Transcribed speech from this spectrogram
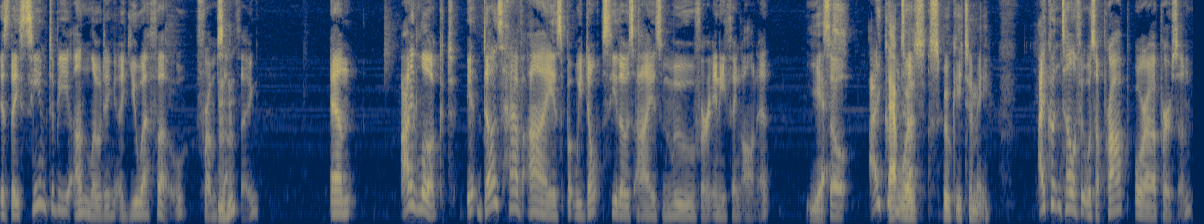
is they seem to be unloading a UFO from Mhm. something. And I looked, it does have eyes, but we don't see those eyes move or anything on it. Yes. So I couldn't that tell, was spooky to me. I couldn't tell if it was a prop or a person.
